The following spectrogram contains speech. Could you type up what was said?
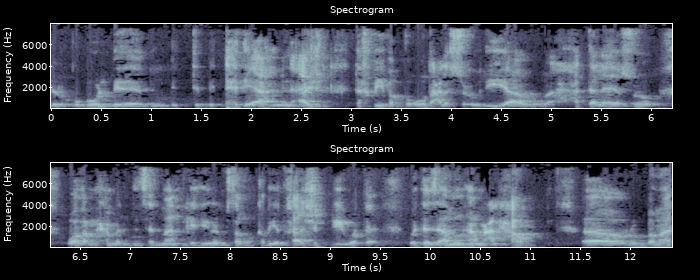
للقبول بالتهدئة من أجل تخفيف الضغوط على السعودية وحتى لا يسوء وضع محمد بن سلمان كثيرا بسبب قضية خاشقجي وتزامنها مع الحرب. ربما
